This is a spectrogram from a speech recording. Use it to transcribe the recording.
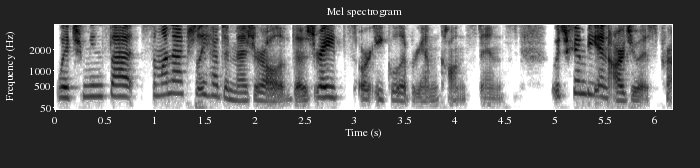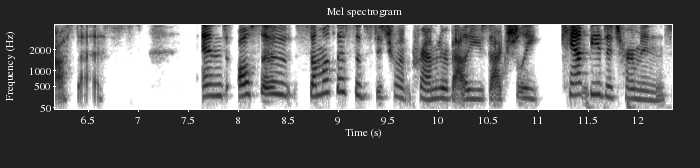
which means that someone actually had to measure all of those rates or equilibrium constants, which can be an arduous process. And also, some of the substituent parameter values actually can't be determined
